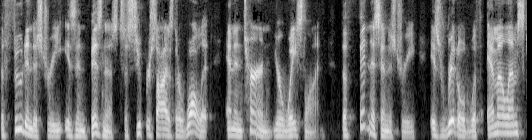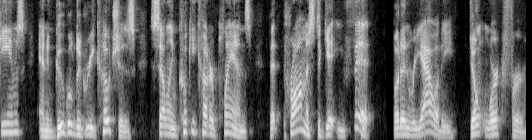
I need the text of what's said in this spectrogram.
The food industry is in business to supersize their wallet and, in turn, your waistline. The fitness industry is riddled with MLM schemes and Google degree coaches selling cookie cutter plans that promise to get you fit, but in reality don't work for.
